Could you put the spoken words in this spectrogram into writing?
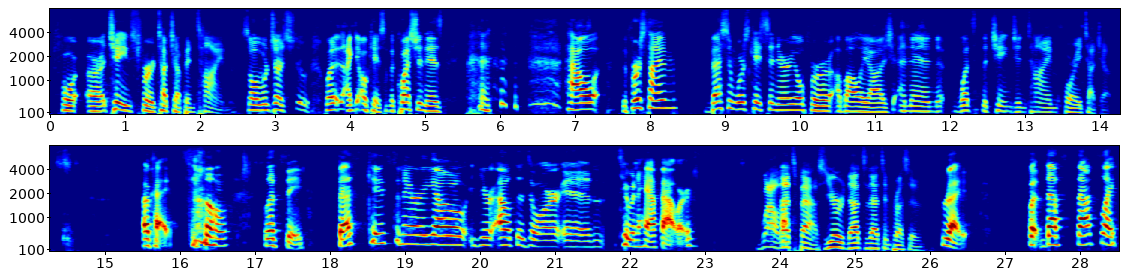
for or changed for a touch up in time? So we're just what I okay. So the question is, how the first time, best and worst case scenario for a balayage, and then what's the change in time for a touch up? Okay, so let's see. Best case scenario, you're out the door in two and a half hours. Wow, that's fast. You're that's that's impressive. Right. But that's that's like,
